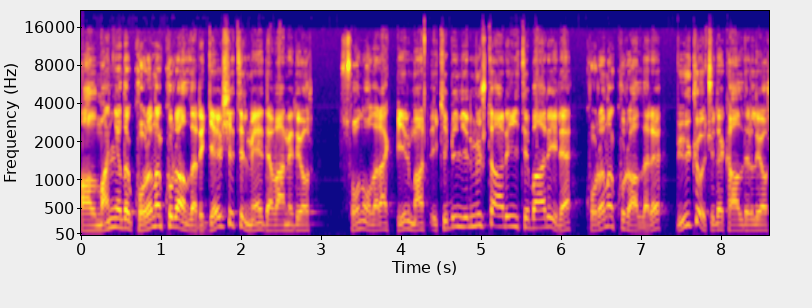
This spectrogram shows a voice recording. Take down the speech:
Almanya'da korona kuralları gevşetilmeye devam ediyor. Son olarak 1 Mart 2023 tarihi itibariyle korona kuralları büyük ölçüde kaldırılıyor.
